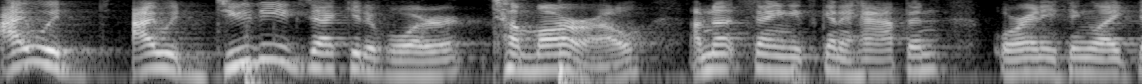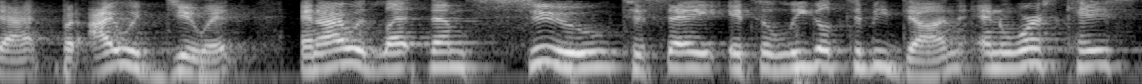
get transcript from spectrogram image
I would I would do the executive order tomorrow. I'm not saying it's going to happen or anything like that, but I would do it and I would let them sue to say it's illegal to be done. And worst case,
